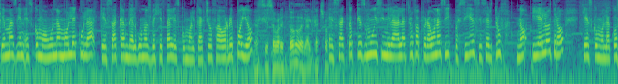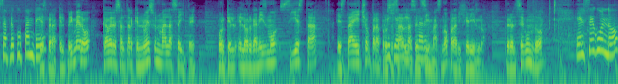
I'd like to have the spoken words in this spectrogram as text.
que más bien es como una molécula que sacan de algunos vegetales como alcachofa o repollo. Así sobre todo del alcachofa. Exacto, que es muy similar a la trufa, pero aún así, pues sigue sin ser trufa, ¿no? Y el otro, que es como la cosa preocupante. Que espera, que el primero, cabe resaltar que no es un mal aceite, porque el, el organismo sí está, está hecho para procesar Digerirlo, las claro. enzimas, ¿no? Para digerirlo. Pero el segundo, El segundo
